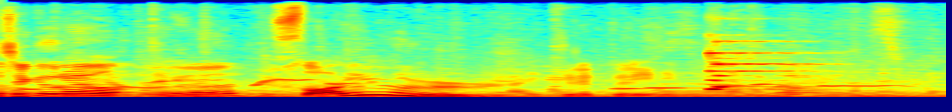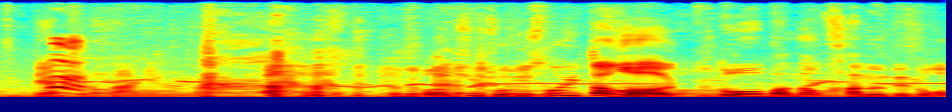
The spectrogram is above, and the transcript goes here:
재밌게 놀아요 네. 사인을 아니 드립 드립. 내가 부른 거 아니야. 근데 마침 저기 서 있다가 너 만나고 가는데 너가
